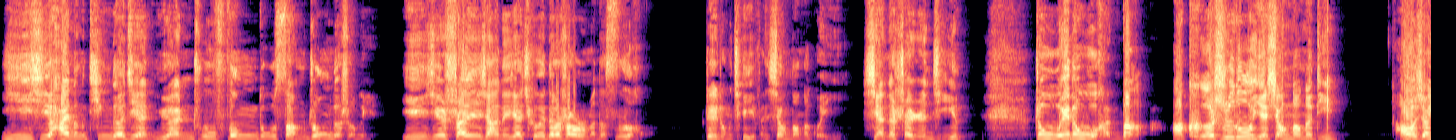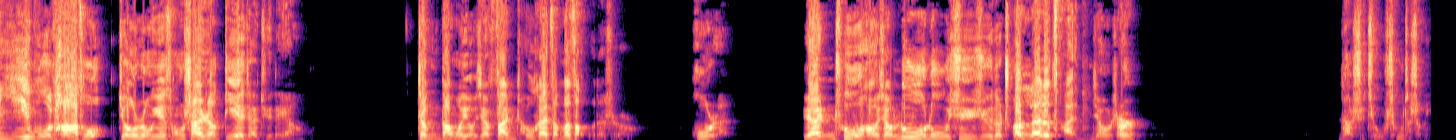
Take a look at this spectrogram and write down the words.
依稀还能听得见远处风都丧钟的声音，以及山下那些缺德兽们的嘶吼。这种气氛相当的诡异，显得瘆人极了。周围的雾很大啊，可视度也相当的低。好像一步踏错就容易从山上跌下去的样子。正当我有些犯愁该怎么走的时候，忽然，远处好像陆陆续续的传来了惨叫声。那是九叔的声音，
